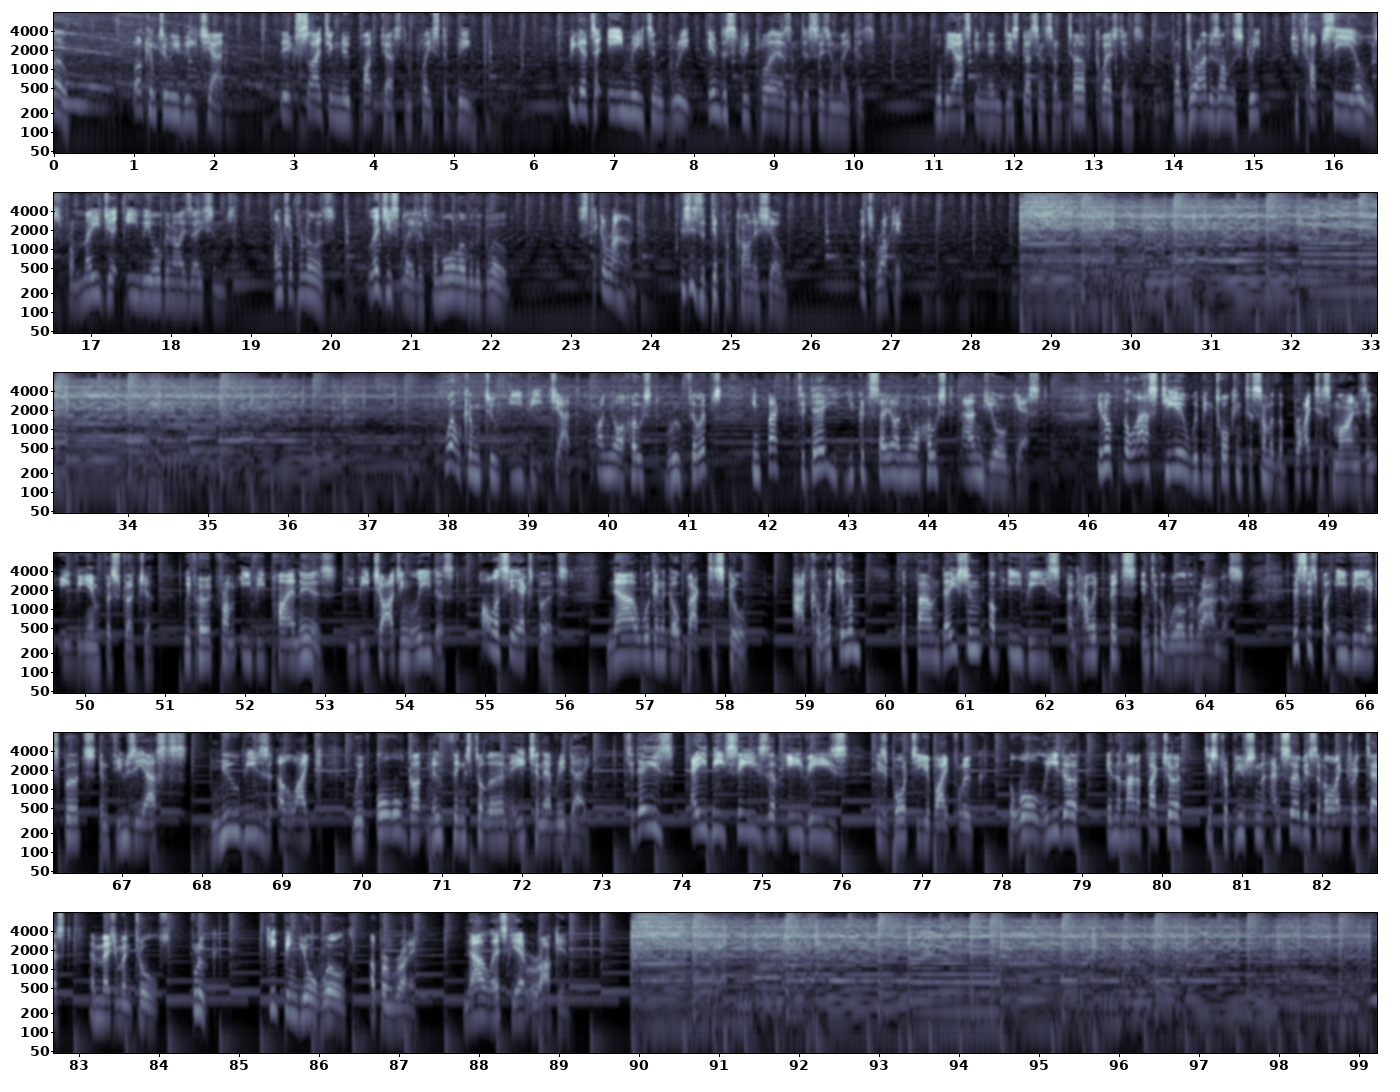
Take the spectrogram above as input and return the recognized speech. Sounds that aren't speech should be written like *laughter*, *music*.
Hello. Welcome to EV Chat, the exciting new podcast and place to be. We get to e meet and greet industry players and decision makers. We'll be asking and discussing some tough questions from drivers on the street to top CEOs from major EV organizations, entrepreneurs, legislators from all over the globe. Stick around. This is a different kind of show. Let's rock it. Welcome to EV Chat. I'm your host, Rue Phillips. In fact, today you could say I'm your host and your guest. You know, for the last year, we've been talking to some of the brightest minds in EV infrastructure. We've heard from EV pioneers, EV charging leaders, policy experts. Now we're going to go back to school. Our curriculum, the foundation of EVs, and how it fits into the world around us. This is for EV experts, enthusiasts, newbies alike. We've all got new things to learn each and every day. Today's ABCs of EVs is brought to you by Fluke, the world leader in the manufacture, distribution, and service of electric test and measurement tools. Fluke, keeping your world up and running. Now let's get rocking.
